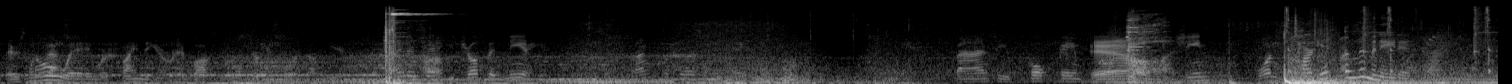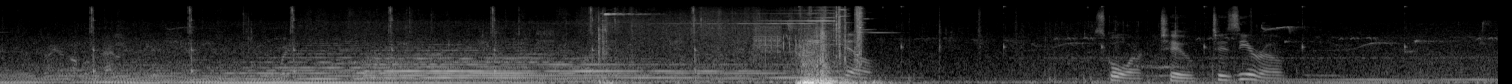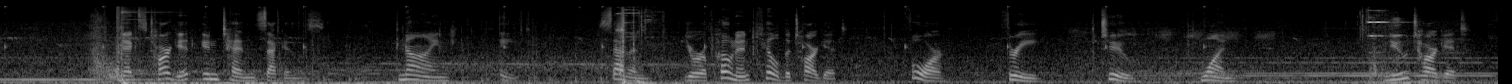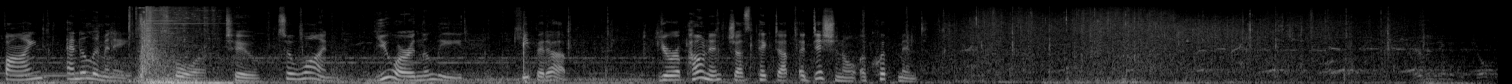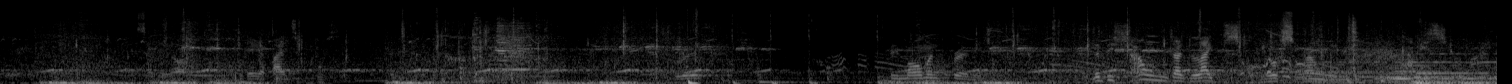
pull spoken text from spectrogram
There's no way we're finding a red box for the circuit boards up here. Tyler said he dropped it near here. Doesn't Fancy cocaine Yeah. machine. One Target eliminated. Kill. Score two to zero. Next target in 10 seconds. Nine, eight, seven. Your opponent killed the target. Four, three, two, one. New target. Find and eliminate. Score two to one. You are in the lead. Keep it up. Your opponent just picked up additional equipment. A moment, Freddy. Let the sounds and lights of your surroundings caress your mind.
